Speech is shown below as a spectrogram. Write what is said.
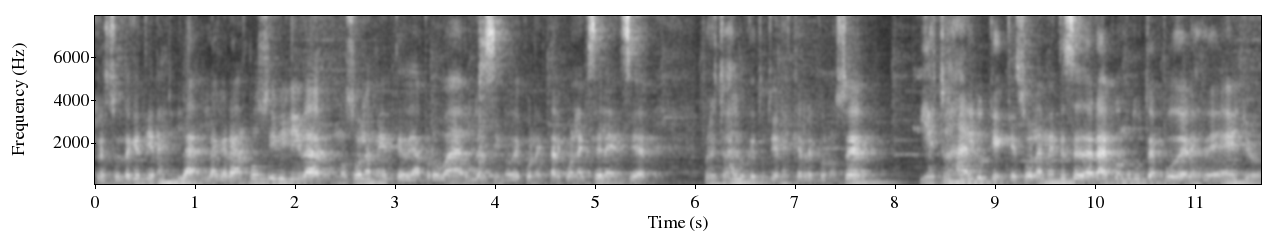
Resulta que tienes la, la gran posibilidad no solamente de aprobarla, sino de conectar con la excelencia, pero esto es algo que tú tienes que reconocer. Y esto es algo que, que solamente se dará cuando tú te empoderes de ello,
